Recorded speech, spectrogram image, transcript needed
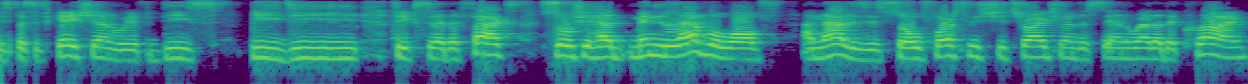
specification with these PD fixed effects. So she had many level of analysis. So firstly, she tried to understand whether the crime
